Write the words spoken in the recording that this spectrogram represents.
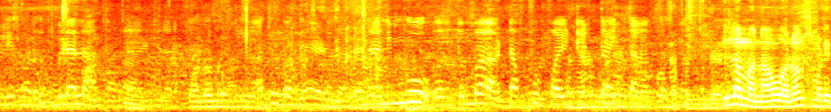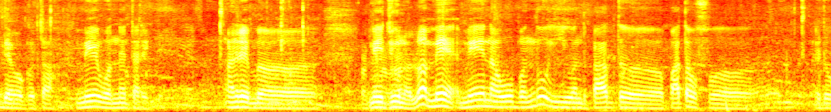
ರಿಲೀಸ್ ಮಾಡೋದಕ್ಕೆ ಬಿಡಲ್ಲ ಅಂತ ಹೇಳ್ತಿದ್ದಾರೆ ಅದ್ರ ಬಗ್ಗೆ ಹೇಳೋದಾದ್ರೆ ಅಂದರೆ ನಿಮಗೂ ತುಂಬ ಟಫ್ ಫೈಟ್ ಇರ್ತಾ ಇತ್ತಾ ಇಲ್ಲಮ್ಮ ನಾವು ಅನೌನ್ಸ್ ಮಾಡಿದ್ದೇವೆ ಗೊತ್ತಾ? ಮೇ ಒಂದನೇ ತಾರೀಕು. ಅಂದರೆ ಮೇ ಜೂನ್ ಅಲ್ವಾ? ಮೇ ಮೇ ನಾವು ಬಂದು ಈ ಒಂದು ಪಾತ್ ಪಾತ್ ಆಫ್ ಇದು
